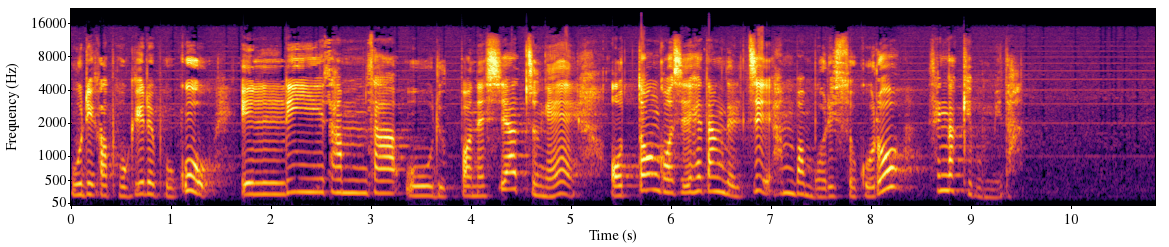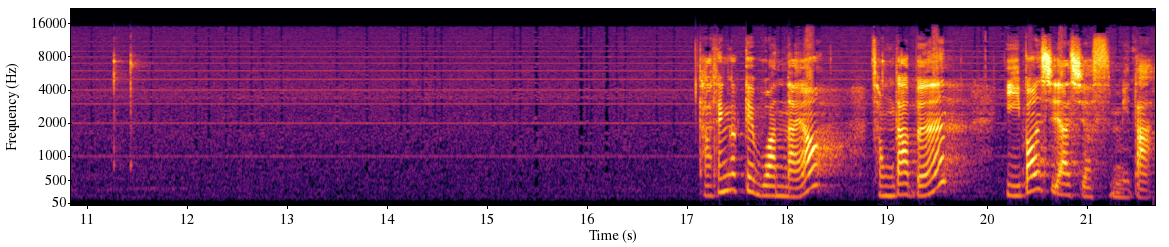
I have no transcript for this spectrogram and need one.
우리가 보기를 보고 1, 2, 3, 4, 5, 6번의 씨앗 중에 어떤 것이 해당될지 한번 머릿속으로 생각해 봅니다. 다 생각해 보았나요? 정답은 2번 씨앗이었습니다.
